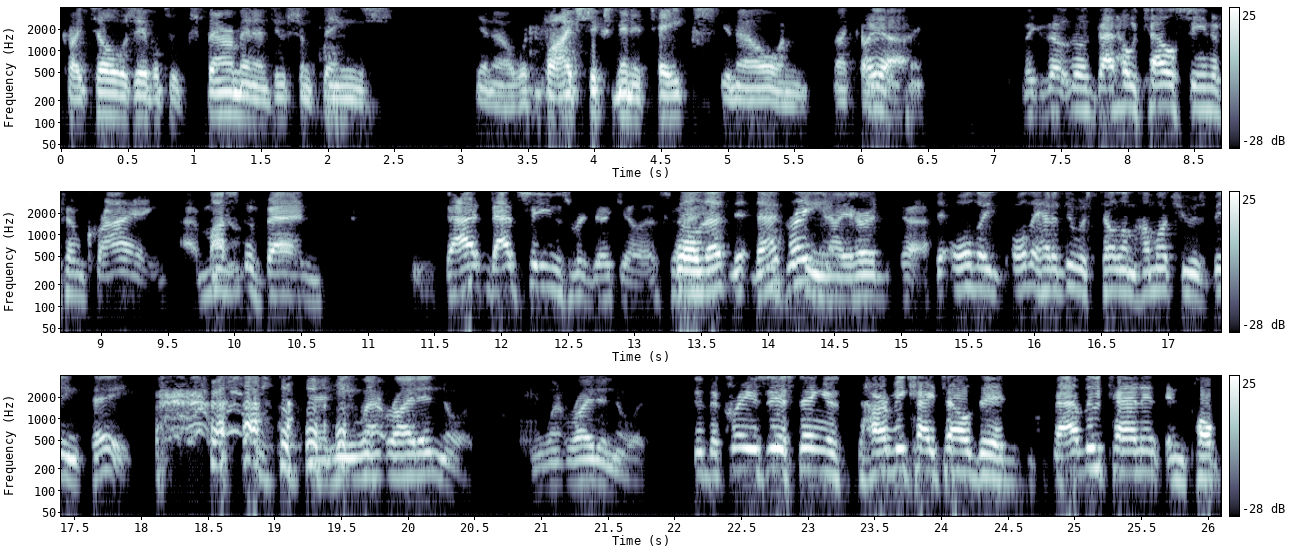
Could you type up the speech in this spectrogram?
Keitel was able to experiment and do some things, you know, with five six minute takes, you know, and that kind Oh, yeah. of thing. Like th- th- that hotel scene of him crying uh, must have been that. That scene's ridiculous. Well, that that, that scene. I heard, Yeah. all they all they had to do was tell him how much he was being paid, and he went right into it. He went right into it. Dude, the craziest thing is Harvey Keitel did Bad Lieutenant and Pulp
